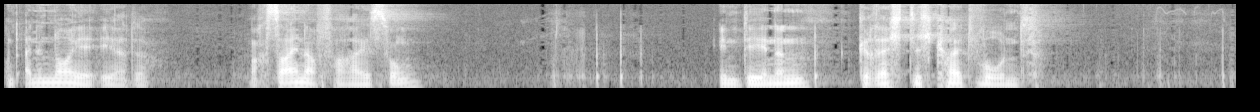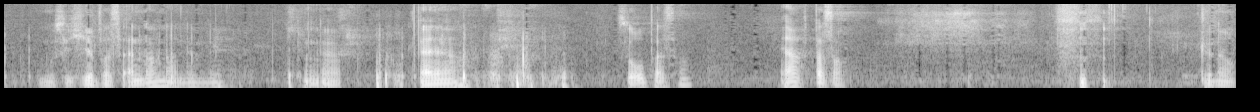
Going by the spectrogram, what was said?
und eine neue Erde nach seiner Verheißung, in denen Gerechtigkeit wohnt. Muss ich hier was ändern an dem Ja. ja, ja. So besser? Ja, besser. genau.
